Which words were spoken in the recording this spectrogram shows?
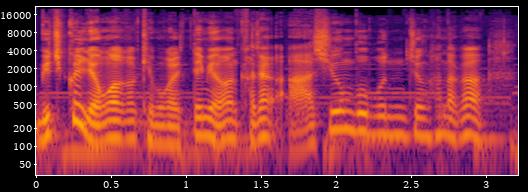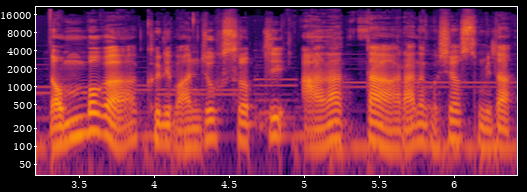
뮤지컬 영화가 개봉할 때면 가장 아쉬운 부분 중 하나가 넘버가 그리 만족스럽지 않았다라는 것이었습니다.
